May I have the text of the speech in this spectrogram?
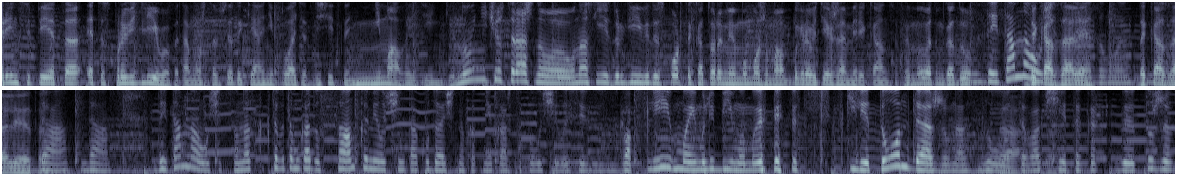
принципе, это, это справедливо, потому что все-таки они платят действительно немалые деньги. Ну, ничего страшного, у нас есть другие виды спорта, которыми мы можем обыгрывать тех же американцев. И мы в этом году Да и там научатся, доказали, я думаю. доказали это. Да, да. Да и там научатся. У нас как-то в этом году с санками очень так удачно, как мне кажется, получилось. И с бобслеем моим любимым, и скелетон даже у нас золото. Да, Вообще, это как тоже,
